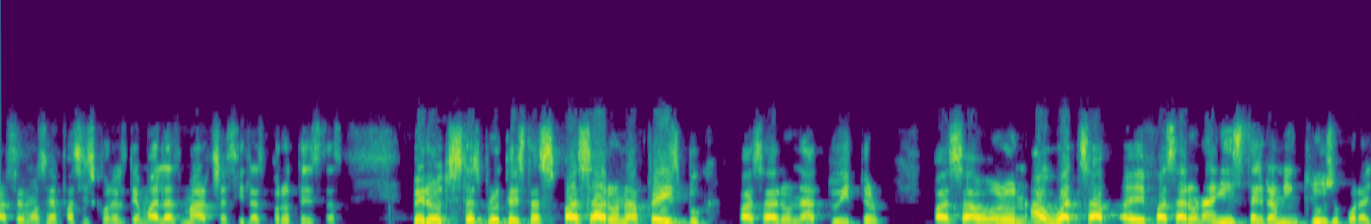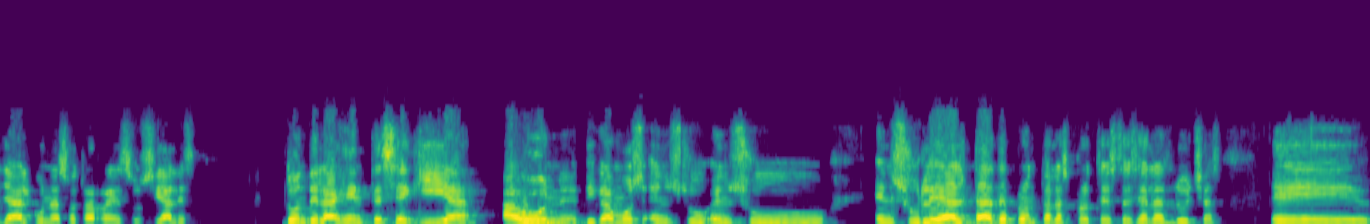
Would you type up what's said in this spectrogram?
hacemos énfasis con el tema de las marchas y las protestas, pero estas protestas pasaron a Facebook, pasaron a Twitter, pasaron a WhatsApp, eh, pasaron a Instagram, incluso por allá algunas otras redes sociales, donde la gente seguía aún, digamos, en su, en su lealtad de pronto a las protestas y a las luchas, eh,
